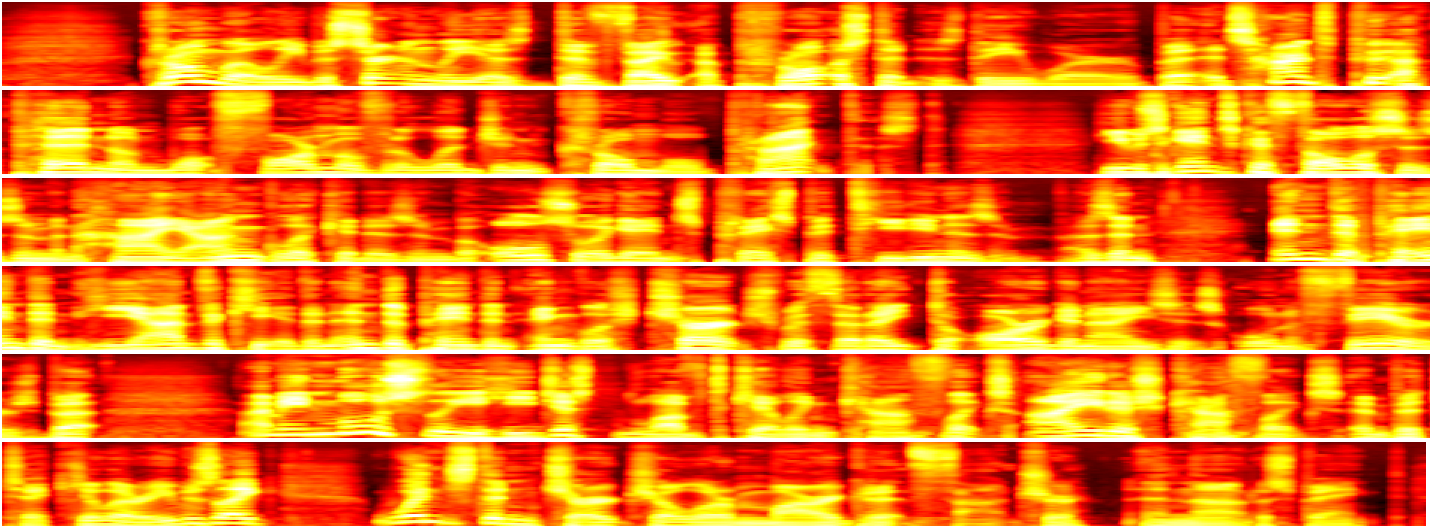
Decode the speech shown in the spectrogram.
Cromwell, he was certainly as devout a Protestant as they were, but it's hard to put a pin on what form of religion Cromwell practiced. He was against Catholicism and High Anglicanism, but also against Presbyterianism. As an independent, he advocated an independent English church with the right to organise its own affairs. But I mean, mostly he just loved killing Catholics, Irish Catholics in particular. He was like Winston Churchill or Margaret Thatcher in that respect.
